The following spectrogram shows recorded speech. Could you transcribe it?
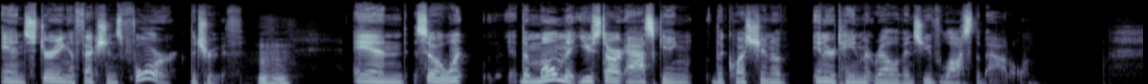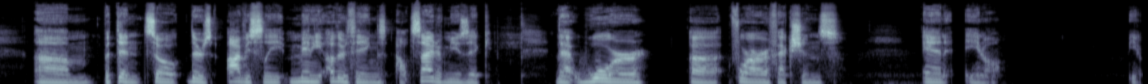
and stirring affections for the truth. Mm-hmm. And so when, the moment you start asking the question of entertainment relevance, you've lost the battle. Um, but then, so there's obviously many other things outside of music that war uh, for our affections, and you know, you know,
